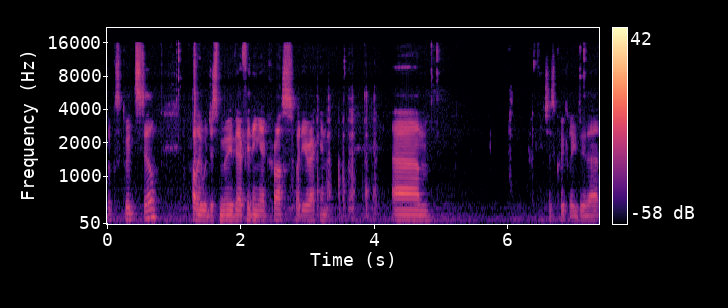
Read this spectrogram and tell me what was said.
Looks good still. Probably would just move everything across. What do you reckon? Um, just quickly do that.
